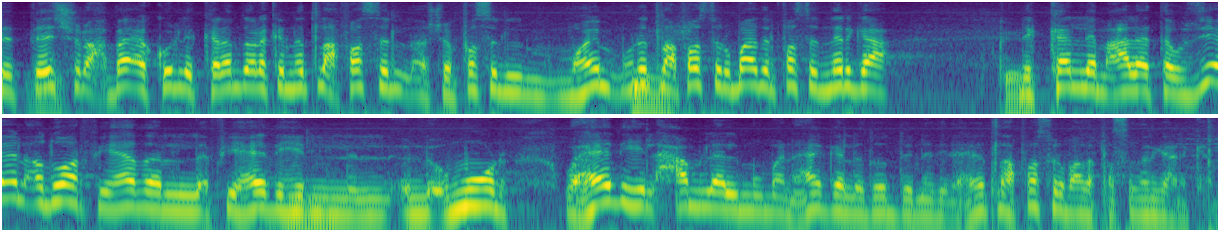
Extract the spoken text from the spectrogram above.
ت- تشرح بقى كل الكلام ده ولكن نطلع فاصل عشان فاصل مهم ونطلع فاصل وبعد الفاصل نرجع أوكي. نتكلم على توزيع الأدوار في هذا ال- في هذه ال- ال- الأمور وهذه الحملة الممنهجة اللي ضد النادي الأهلي نطلع فاصل وبعد الفاصل نرجع نكمل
